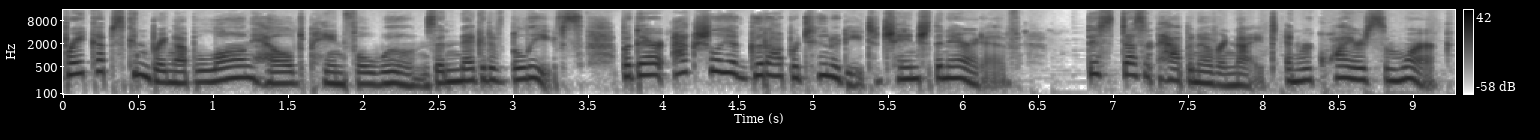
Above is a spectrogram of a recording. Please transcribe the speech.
Breakups can bring up long held painful wounds and negative beliefs, but they're actually a good opportunity to change the narrative. This doesn't happen overnight and requires some work.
